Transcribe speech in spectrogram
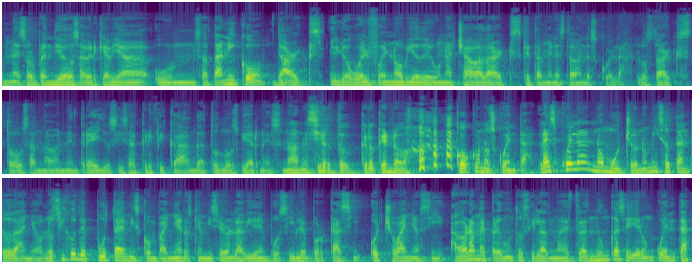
me sorprendió saber que había un satánico, Darks, y luego él fue novio de una chava Darks que también estaba en la escuela. Los Darks todos andaban entre ellos y sacrificaban gatos los viernes. No, no es cierto, creo que no. Coco nos cuenta, la escuela no mucho, no me hizo tanto daño. Los hijos de puta de mis compañeros que me hicieron la vida imposible por casi ocho años sí. Ahora me pregunto si las maestras nunca se dieron cuenta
